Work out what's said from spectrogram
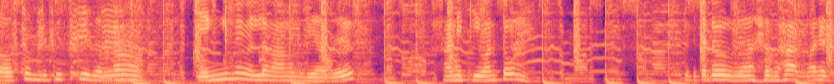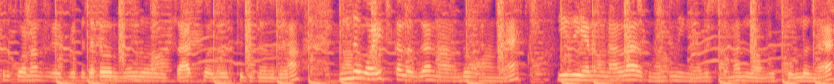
தௌசண்ட் ருபீஸ்க்கு இதெல்லாம் எங்கேயுமே வெளில வாங்க முடியாது. அன்னைக்கு வந்துட்டோம். கிட்டத்தட்ட ஒரு மூணு அந்த மாதிரி எடுத்துகிட்டு போனால் கிட்டத்தட்ட ஒரு மூணு ஃப்ளாட் வந்து தூக்கிட்டு வந்துடலாம். இந்த ஒயிட் கலர் தான் நான் வந்து வாங்கினேன். இது எனக்கு நல்லா இருக்குன்னு நீங்கள் வந்து கமெண்டில் வந்து சொல்லுங்கள்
